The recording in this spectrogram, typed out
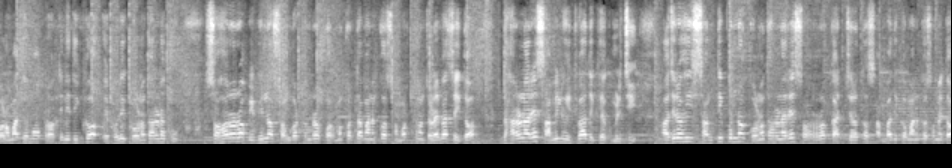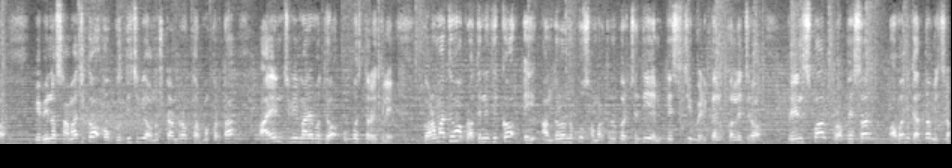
ଗଣମାଧ୍ୟମ ପ୍ରତିନିଧିଙ୍କ ଏଭଳି ଗଣଧାରଣାକୁ ସହରର ବିଭିନ୍ନ ସଂଗଠନର କର୍ମକର୍ତ୍ତାମାନଙ୍କ ସମର୍ଥନ ଜଣାଇବା ସହିତ ଧାରଣାରେ ସାମିଲ ହୋଇଥିବା ଦେଖିବାକୁ ମିଳିଛି। ଆଜିର ଏହି ଶାନ୍ତିପୂର୍ଣ୍ଣ ଗଣଧାରଣାରେ ସହରର କାର୍ଯ୍ୟରତ ସାମ୍ବାଦିକମାନଙ୍କ ସମେତ ବିଭିନ୍ନ ସାମାଜିକ ଓ ବୁଦ୍ଧିଜୀବୀ ଅନୁଷ୍ଠାନର କର୍ମକର୍ତ୍ତା ଆଇନଜୀବୀମାନେ ମଧ୍ୟ ଉପସ୍ଥିତ ରହିଥିଲେ। ଗଣମାଧ୍ୟମ ପ୍ରତିନିଧିଙ୍କ ଏହି ଆନ୍ଦୋଳନକୁ ସମର୍ଥନ କରିଛନ୍ତି ଏମ୍କେସିଜି ମେଡିକାଲ କଲେଜର ପ୍ରିନ୍ସିପାଲ ପ୍ରଫେସର ଅବନୀକାନ୍ତ ମିଶ୍ର।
